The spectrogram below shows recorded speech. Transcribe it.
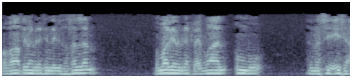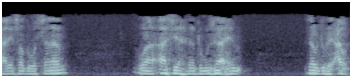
وفاطمة بنت النبي صلى الله عليه وسلم ومريم بنت عمران أم المسيح عيسى عليه الصلاة والسلام وآسية بنت مزاحم زوج فرعون.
